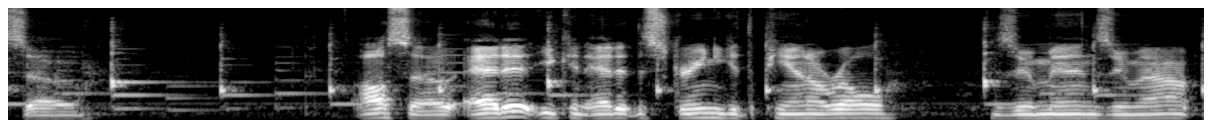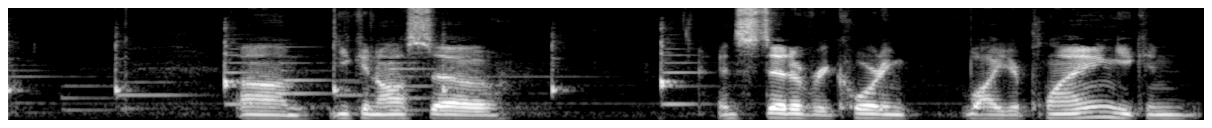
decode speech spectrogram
So also, edit, you can edit the screen, you get the piano roll, zoom in, zoom out. Um, you can also, instead of recording while you're playing, you can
